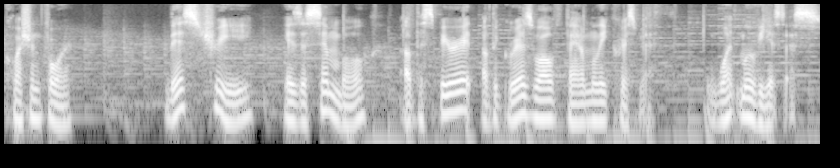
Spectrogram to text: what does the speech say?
Question 4. This tree is a symbol of the spirit of the Griswold family Christmas. What movie is this?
